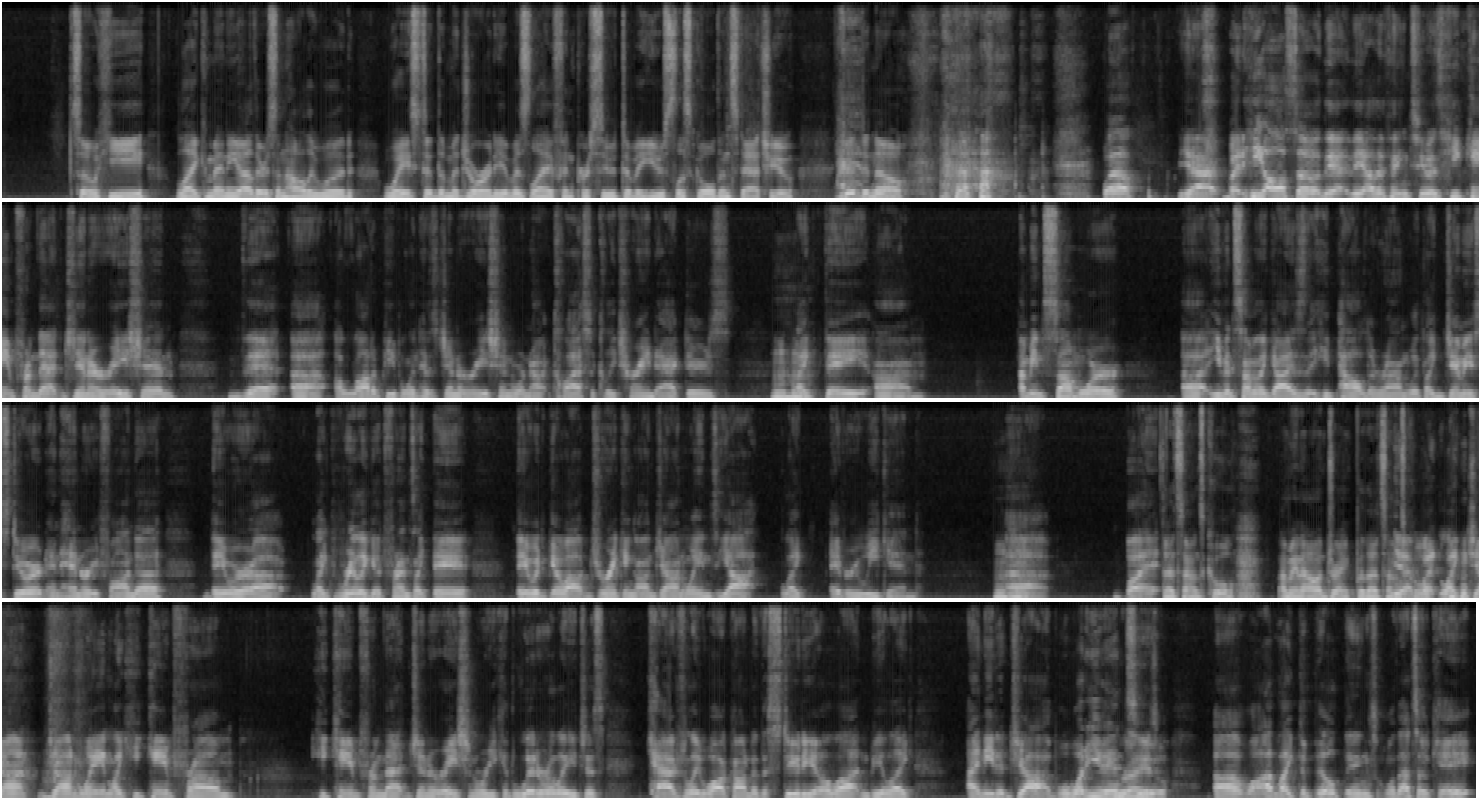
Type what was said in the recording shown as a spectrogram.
So he, like many others in Hollywood, wasted the majority of his life in pursuit of a useless golden statue. Good to know. Well, Yeah, but he also the the other thing too is he came from that generation that uh, a lot of people in his generation were not classically trained actors. Like they, um, I mean, some were. Uh, even some of the guys that he palled around with, like Jimmy Stewart and Henry Fonda, they were uh, like really good friends. Like they they would go out drinking on John Wayne's yacht like every weekend. Uh, but That sounds cool. I mean, I don't drink, but that sounds cool. yeah, cool. but like John John Wayne, like he came from he came from that generation where you could literally just casually walk onto the studio a lot and be like, I need a job. Well, what are you into? Uh, well, I like to build things. Well, that's okay.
